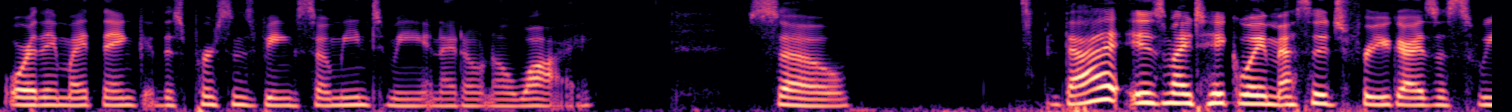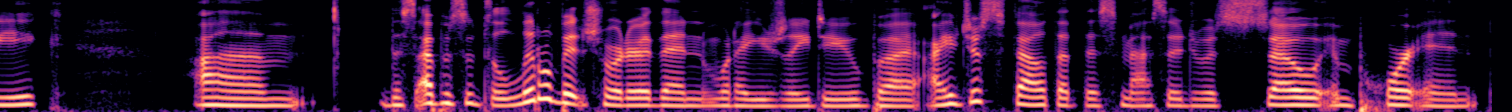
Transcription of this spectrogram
Or they might think this person's being so mean to me and I don't know why. So that is my takeaway message for you guys this week. Um, this episode's a little bit shorter than what I usually do, but I just felt that this message was so important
